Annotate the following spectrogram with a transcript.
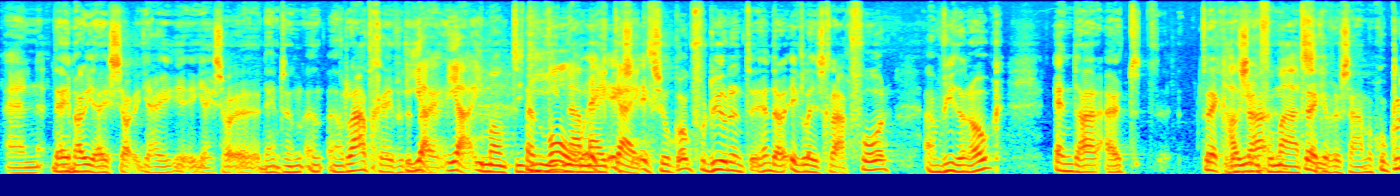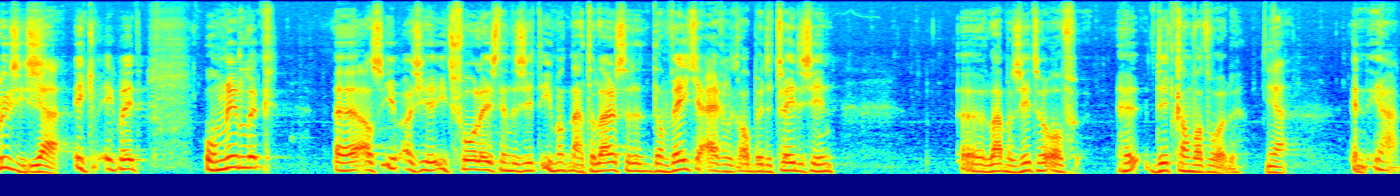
En Nee, maar jij, zou, jij, jij zou, eh, neemt een, een, een raadgever ja, erbij. ja, iemand die, die wol. naar mij ik, kijkt. ik zoek ook voortdurend, hè, daar, ik lees graag voor aan wie dan ook. En daaruit trekken, we, sa- trekken we samen conclusies. Ja. Ik, ik weet onmiddellijk, eh, als, als je iets voorleest en er zit iemand naar te luisteren, dan weet je eigenlijk al bij de tweede zin, eh, laat maar zitten of dit kan wat worden. Ja. En ja,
